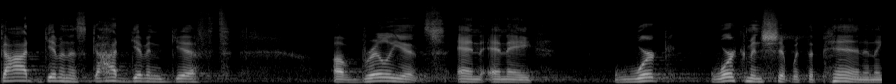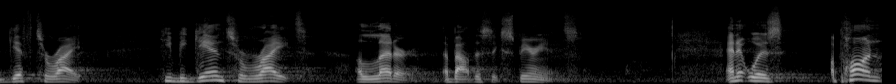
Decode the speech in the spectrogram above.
God given, this God given gift of brilliance and, and a work, workmanship with the pen and a gift to write, he began to write a letter about this experience. And it was upon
